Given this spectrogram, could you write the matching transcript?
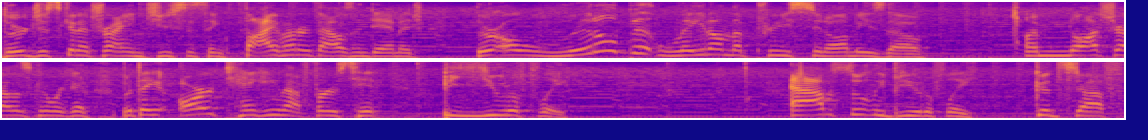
They're just going to try and juice this thing. 500,000 damage. They're a little bit late on the pre-tsunamis, though. I'm not sure how this is going to work out, but they are tanking that first hit beautifully. Absolutely beautifully. Good stuff.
